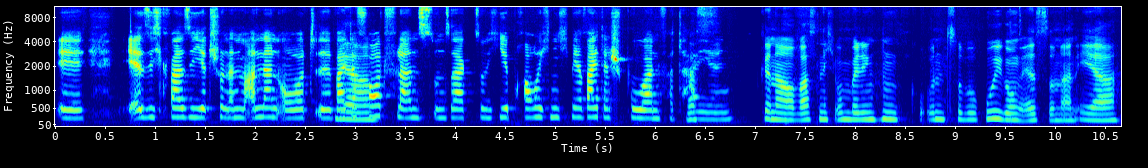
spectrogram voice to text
äh, er sich quasi jetzt schon an einem anderen Ort äh, weiter Ja. fortpflanzt und sagt, so hier brauche ich nicht mehr weiter Sporen verteilen. Genau, was nicht unbedingt ein Grund zur Beruhigung ist, sondern eher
